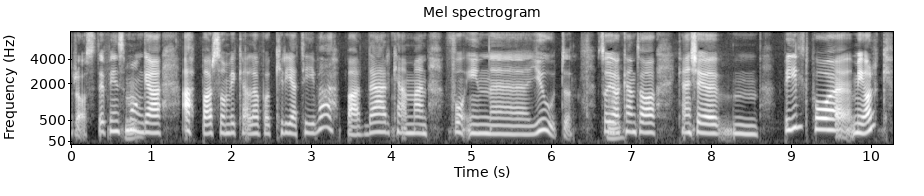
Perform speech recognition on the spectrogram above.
röst. Det finns Mm. många appar som vi kallar för kreativa appar. Där kan man få in uh, ljud. Så Mm. jag kan ta kanske mm, bild på eh, mjölk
